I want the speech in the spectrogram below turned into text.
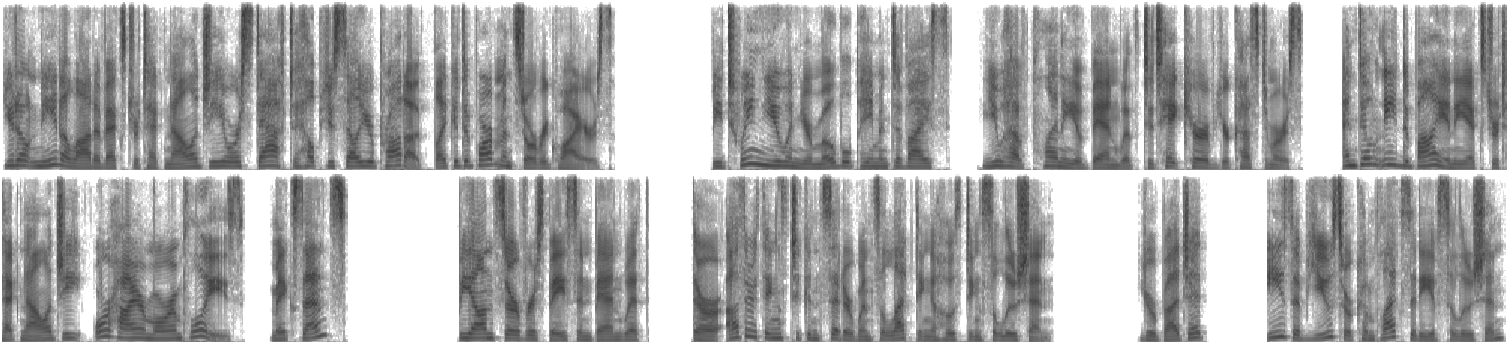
you don't need a lot of extra technology or staff to help you sell your product like a department store requires. Between you and your mobile payment device, you have plenty of bandwidth to take care of your customers and don't need to buy any extra technology or hire more employees. Make sense? Beyond server space and bandwidth, there are other things to consider when selecting a hosting solution. Your budget, ease of use or complexity of solution,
